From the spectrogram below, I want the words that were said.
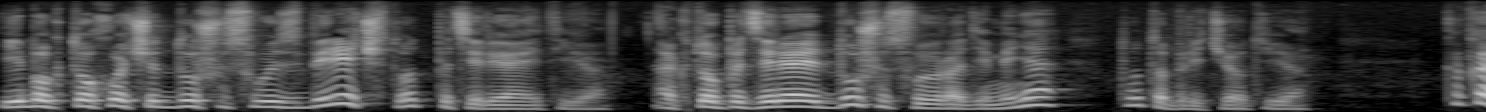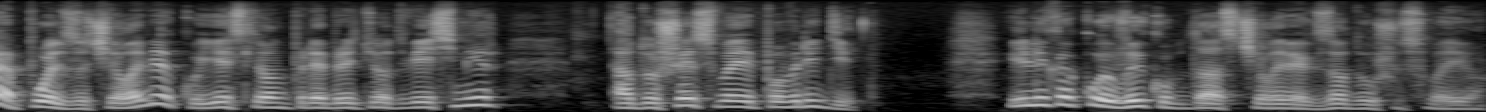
Ибо кто хочет душу свою сберечь, тот потеряет ее, а кто потеряет душу свою ради меня, тот обретет ее. Какая польза человеку, если он приобретет весь мир, а душе своей повредит? Или какой выкуп даст человек за душу свою?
